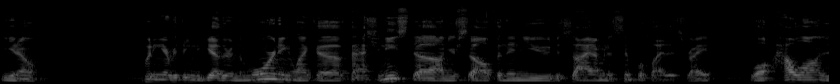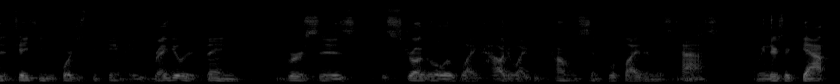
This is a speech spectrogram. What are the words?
you know putting everything together in the morning like a fashionista on yourself and then you decide i'm going to simplify this right? Well how long did it take you before it just became a regular thing versus the struggle of like how do i become simplified in this task? I mean there's a gap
